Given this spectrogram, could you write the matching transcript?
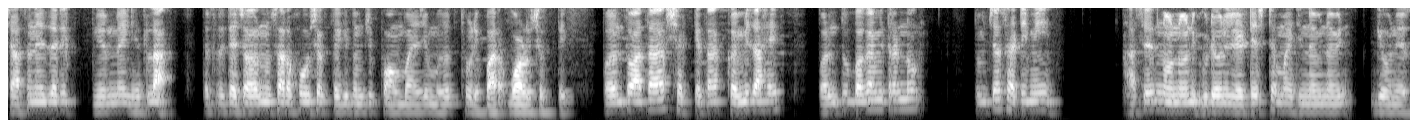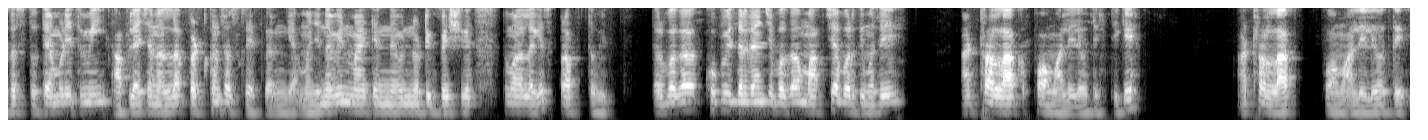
शासनाने जरी निर्णय घेतला तर ते त्याच्यानुसार होऊ शकतं की तुमची फॉर्म भरण्याची मुदत थोडीफार वाढू शकते. परंतु आता शक्यता कमीच आहे. परंतु बघा मित्रांनो तुमच्यासाठी मी असे नवनवीन व्हिडिओने लेटेस्ट माहिती नवीन नवीन घेऊन येत असतो. त्यामुळे तुम्ही आपल्या चॅनलला पटकन सबस्क्राईब करून घ्या. म्हणजे नवीन माहिती आणि नवीन नोटिफिकेशन तुम्हाला लगेच प्राप्त होईल. तर बघा खूप विद्यार्थ्यांचे बघा मागच्या भरतीमध्ये अठरा लाख फॉर्म आलेले होते. ठीक आहे? अठरा लाख फॉर्म आलेले होते.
